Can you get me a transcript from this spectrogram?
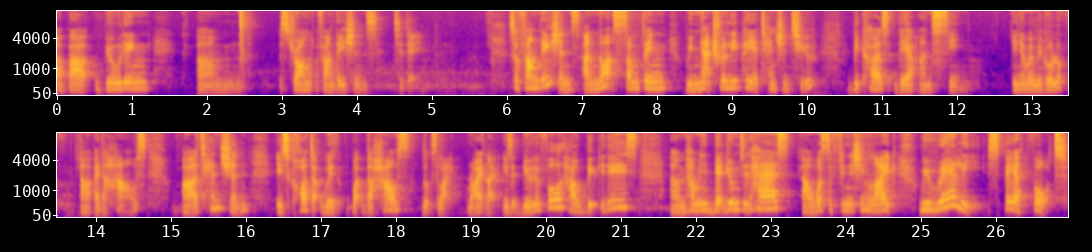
about building um, strong foundations today. So, foundations are not something we naturally pay attention to because they are unseen. You know, when we go look uh, at a house, our attention is caught up with what the house looks like, right? Like, is it beautiful? How big it is? Um, how many bedrooms it has? Uh, what's the finishing like? We rarely spare a thought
